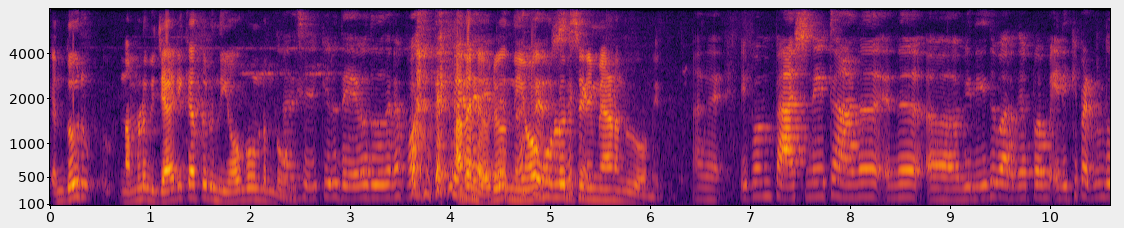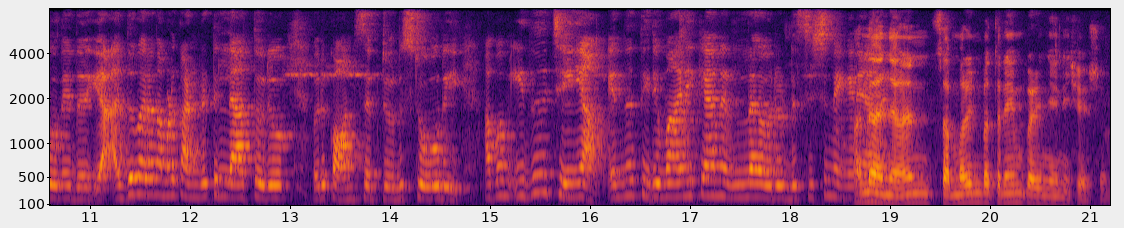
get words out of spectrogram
എന്തോ ഒരു നമ്മൾ വിചാരിക്കാത്തൊരു നിയോഗം ഉണ്ടെന്ന് തോന്നുന്നു. തോന്നി ശരിക്കും ദേവദൂതനെ പോലെ തന്നെ അതന്നെ ഒരു നിയോഗമുള്ള ഒരു സിനിമയാണെന്ന് തോന്നി അതെ ഇപ്പം പാഷനേറ്റ് ആണ് എന്ന് വിനീത് പറഞ്ഞപ്പം എനിക്ക് പെട്ടെന്ന് തോന്നിയത് അതുവരെ ഇതുവരെ നമ്മൾ കണ്ടിട്ടില്ലാത്തൊരു ഒരു കോൺസെപ്റ്റ് ഒരു സ്റ്റോറി അപ്പം ഇത് ചെയ്യാം എന്ന് തീരുമാനിക്കാനുള്ള ഒരു ഡിസിഷൻ അല്ല എങ്ങനെയാണ് ഞാൻ സമ്മറിൻ പത്തനയും കഴിഞ്ഞതിന് ശേഷം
